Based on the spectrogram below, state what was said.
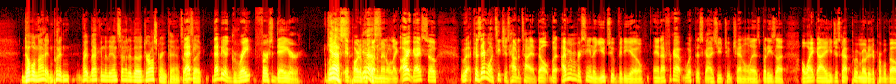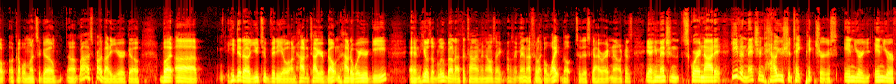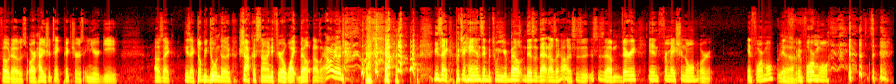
double knot it and put it in, right back into the inside of the drawstring pants? That'd was be like, that'd be a great first dayer Like, Yes, it part of yes. a fundamental. Like, all right, guys, so because everyone teaches how to tie a belt, but I remember seeing a YouTube video, and I forgot what this guy's YouTube channel is, but he's a, a white guy. He just got promoted to purple belt a couple months ago. Uh, well, it's probably about a year ago, but uh, he did a YouTube video on how to tie your belt and how to wear your gi. And he was a blue belt at the time, and I was like, I was like, man, I feel like a white belt to this guy right now because yeah, he mentioned square knotted. He even mentioned how you should take pictures in your in your photos or how you should take pictures in your gi. I was like, he's like, don't be doing the shaka sign if you're a white belt. I was like, I don't really. he's like, put your hands in between your belt and this and that. And I was like, oh, this is a, this is um very informational or informal, inf- Yeah. informal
